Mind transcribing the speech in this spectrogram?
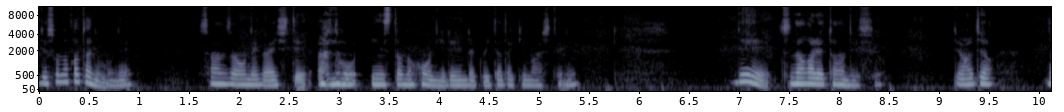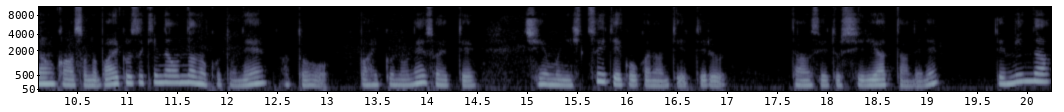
でその方にもね散々お願いしてあのインスタの方に連絡いただきましてねでつながれたんですよ。であじゃあなんかそのバイク好きな女の子とねあとバイクのねそうやってチームにひっついていこうかなんて言ってる男性と知り合ったんでね。でみんな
